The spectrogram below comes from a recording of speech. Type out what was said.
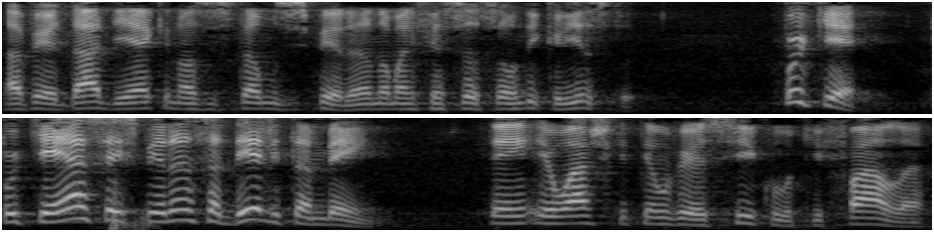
A verdade é que nós estamos esperando a manifestação de Cristo. Por quê? Porque essa é a esperança dele também. Tem, eu acho que tem um versículo que fala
